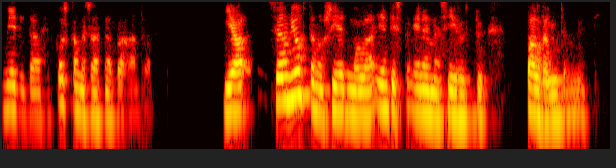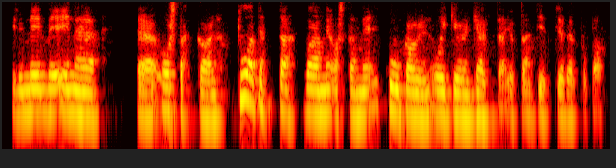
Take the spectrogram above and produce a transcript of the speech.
Mietitään, että koska me saadaan rahan. Ja se on johtanut siihen, että me ollaan entistä enemmän siirrytty palveluiden myyntiin. Eli me emme enää ostakaan tuotetta, vaan me ostamme kuukauden oikeuden käyttää jotain tiettyä verkkopalvelua.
